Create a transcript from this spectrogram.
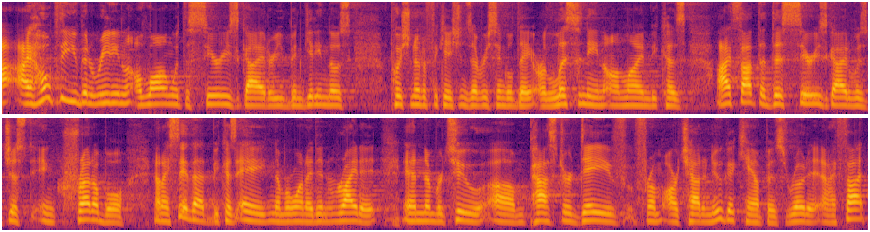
I hope that you've been reading along with the series guide or you've been getting those push notifications every single day or listening online because I thought that this series guide was just incredible. And I say that because, A, number one, I didn't write it. And number two, um, Pastor Dave from our Chattanooga campus wrote it. And I thought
